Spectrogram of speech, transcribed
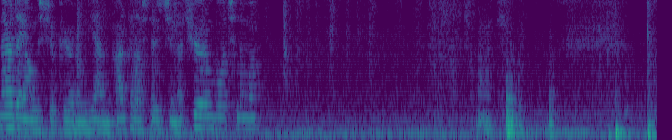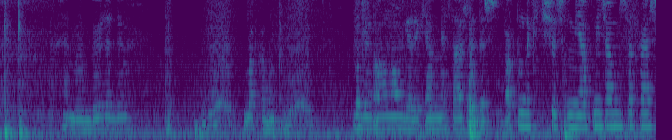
Nerede yanlış yapıyorum diyen arkadaşlar için açıyorum bu açılımı. Evet. Hemen bölelim. Bakalım. Bugün almam gereken mesaj nedir? Aklımdaki kişi açılımı yapmayacağım bu sefer.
